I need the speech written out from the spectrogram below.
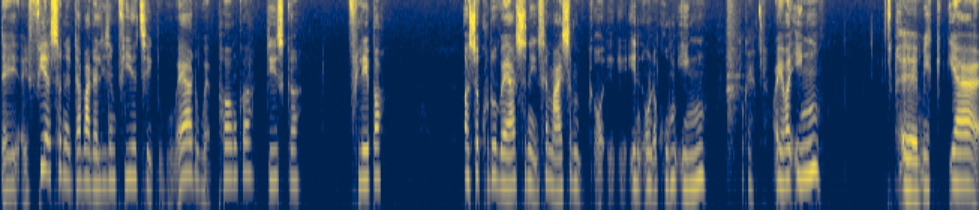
Da, I 80'erne, der var der ligesom fire ting, du kunne være. Du kunne være punker, disker, flipper. Og så kunne du være sådan en som mig, som går ind under gruppen ingen. Okay. Og jeg var ingen. Øh, jeg, jeg,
